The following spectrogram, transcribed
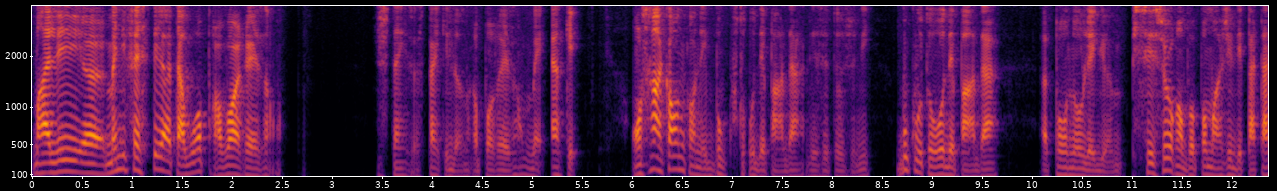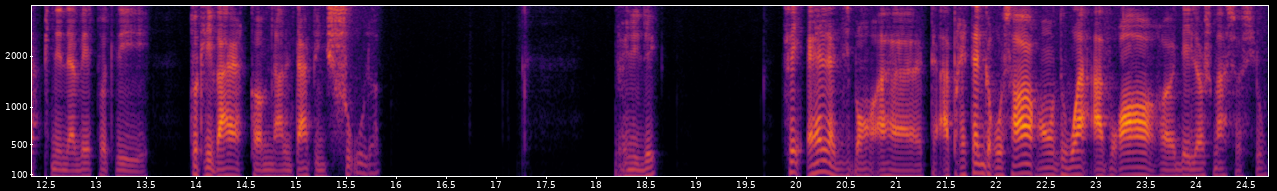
m'aller euh, manifester à Ottawa pour avoir raison. Justin, j'espère qu'il ne donnera pas raison, mais OK. On se rend compte qu'on est beaucoup trop dépendant des États-Unis, beaucoup trop dépendant euh, pour nos légumes. Puis c'est sûr, on ne va pas manger des patates puis des navets tout les, l'hiver comme dans le temps, puis du chou, là. J'ai une idée. Tu elle a dit, bon, euh, après telle grosseur, on doit avoir euh, des logements sociaux.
